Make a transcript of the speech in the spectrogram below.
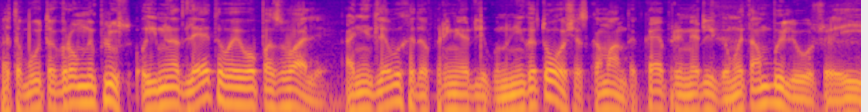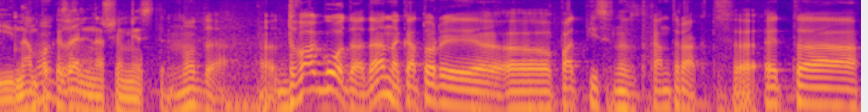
это будет огромный плюс. Именно для этого его позвали, а не для выхода в премьер-лигу. Ну, не готова сейчас команда, какая премьер-лига. Мы там были уже, и нам Ну показали да. наше место. Ну да. Два года, да, на которые э, подписан этот контракт. Это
